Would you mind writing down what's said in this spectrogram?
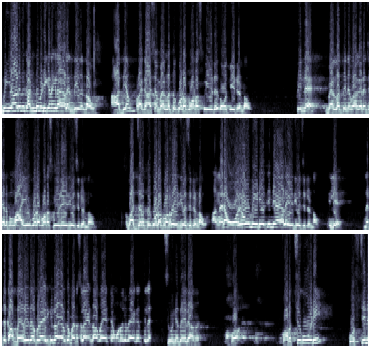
അപ്പൊ ഇയാൾ ഇത് കണ്ടുപിടിക്കണമെങ്കിൽ അയാൾ എന്ത് ചെയ്തിട്ടുണ്ടാവും? ആദ്യം പ്രകാശം വെള്ളത്തിൽ കൂടെ പോണ സ്പീഡ് നോക്കിയിട്ടുണ്ടാവും. പിന്നെ വെള്ളത്തിന് പകരം ചിലപ്പോൾ വായു കൂടെ പോണ സ്പീഡ് എഴുതി വെച്ചിട്ടുണ്ടാവും. വജ്രത്തിൽ കൂടെ പോണത് എഴുതി വെച്ചിട്ടുണ്ടാവും. അങ്ങനെ ഓരോ മീഡിയത്തിന്റെ അയാൾ എഴുതി വെച്ചിട്ടുണ്ടാവും. ഇല്ലേ? എന്നിട്ട് കമ്പയർ ചെയ്തപ്പോഴായിരിക്കും അയാൾക്ക് മനസ്സിലായി മനസ്സിലായിണ്ടാവുക ഏറ്റവും കൂടുതൽ വേഗത്തിൽ ശൂന്യതയിലാണ് അപ്പോ കുറച്ചുകൂടി ക്വസ്റ്റ്യൻ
